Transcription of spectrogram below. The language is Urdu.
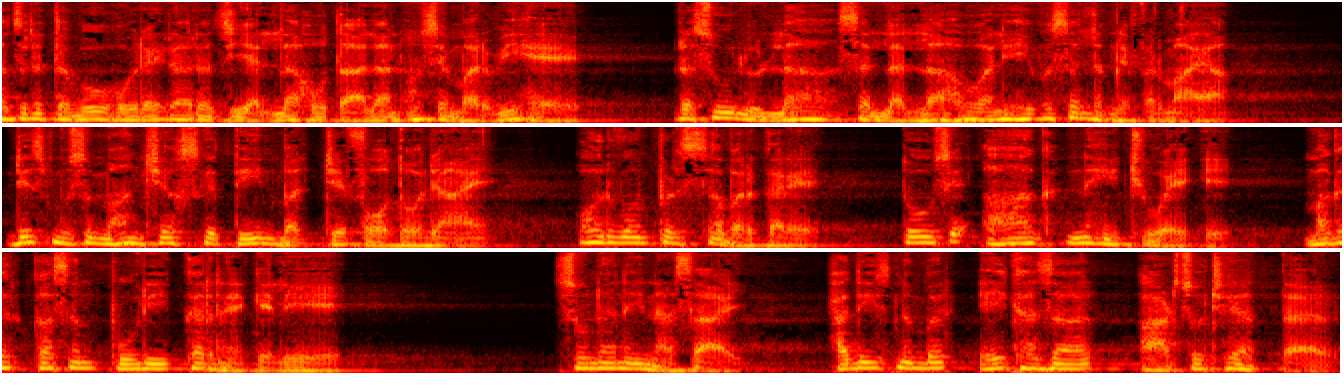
حضرت ابو حریرہ رضی اللہ تعالیٰ عنہ سے مروی ہے۔ رسول اللہ صلی اللہ علیہ وسلم نے فرمایا، جس مسلمان شخص کے تین بچے فوت ہو جائیں اور وہ ان پر صبر کرے، تو اسے آگ نہیں چھوئے گی، مگر قسم پوری کرنے کے لیے۔ سنن نسائی، حدیث نمبر ایک ہزار آٹھ سو چھہتر۔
